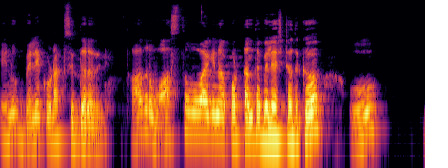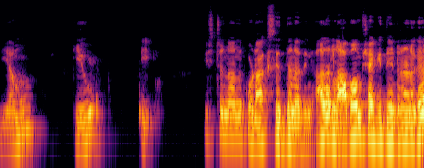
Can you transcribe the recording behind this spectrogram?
ಏನು ಬೆಲೆ ಕೊಡೋಕೆ ಸಿದ್ಧರದೀನಿ ಆದ್ರೆ ವಾಸ್ತವವಾಗಿ ನಾವು ಕೊಟ್ಟಂಥ ಬೆಲೆ ಎಷ್ಟು ಅದಕ್ಕೆ? O M Q, T. ಇಷ್ಟು ನಾನು ಕೊಡಕ್ಕೆ ಸಿದ್ಧನದೀನಿ. ಆದ್ರೆ ಲಾಭಾಂಶ ಆಗಿದ್ದೇನೆ ನನಗೆ?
